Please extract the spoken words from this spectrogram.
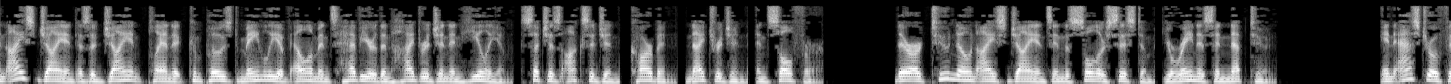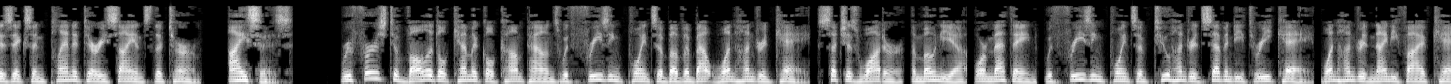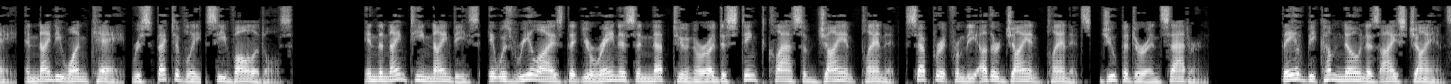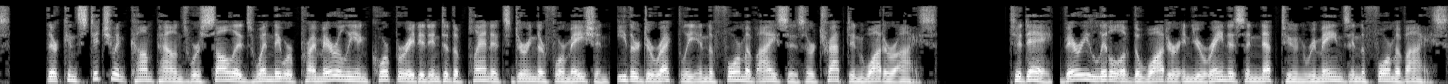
An ice giant is a giant planet composed mainly of elements heavier than hydrogen and helium, such as oxygen, carbon, nitrogen, and sulfur. There are two known ice giants in the Solar System, Uranus and Neptune. In astrophysics and planetary science the term, ices, refers to volatile chemical compounds with freezing points above about 100 K, such as water, ammonia, or methane, with freezing points of 273 K, 195 K, and 91 K, respectively see volatiles. In the 1990s, it was realized that Uranus and Neptune are a distinct class of giant planet, separate from the other giant planets, Jupiter and Saturn. They have become known as ice giants. Their constituent compounds were solids when they were primarily incorporated into the planets during their formation, either directly in the form of ices or trapped in water ice. Today, very little of the water in Uranus and Neptune remains in the form of ice.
